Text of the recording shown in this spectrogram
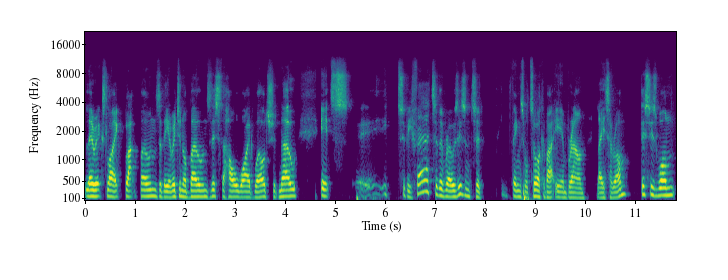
Lyrics like "Black Bones" are the original Bones. This the whole wide world should know. It's it, to be fair to the Roses and to things we'll talk about Ian Brown later on. This is one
